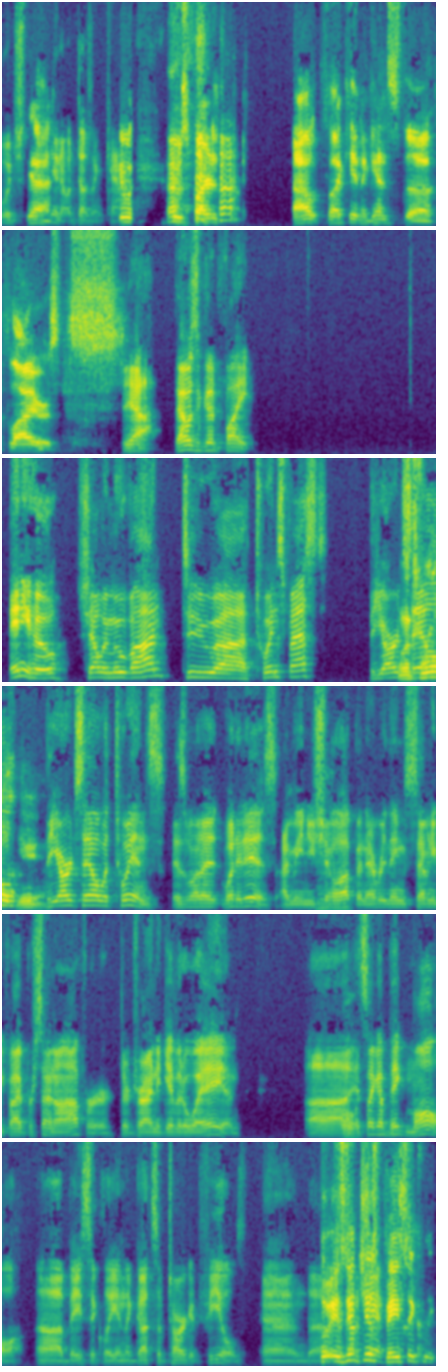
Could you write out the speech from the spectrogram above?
which Yeah. you know it doesn't He count. he was part of- Out fucking against the Flyers. yeah, that was a good fight. Anywho, shall we move on to uh, Twins Fest? The yard Let's sale. roll. The yard sale with twins is what it what it is. I mean, you show up and everything's seventy five percent off, or they're trying to give it away, and uh, Cool. it's like a big mall, uh, basically in the guts of Target Field. And uh, So is it just chance- basically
